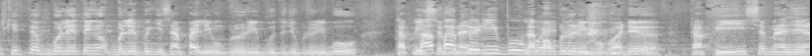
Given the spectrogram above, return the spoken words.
kita boleh tengok boleh pergi sampai RM50,000, RM70,000. Tapi 80,000 sebenarnya pun RM80,000 pun ada. Tapi sebenarnya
